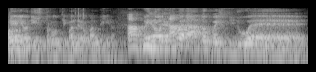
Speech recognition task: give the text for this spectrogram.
che li ho distrutti quando ero bambino. Ah, quindi e ho ah, recuperato questi due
